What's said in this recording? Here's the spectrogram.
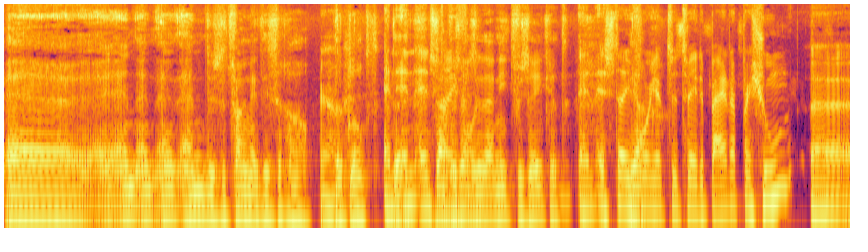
Uh, en, en, en, en dus het vangnet is er al. Ja. Dat klopt. En, en, en Daarvoor zijn ze daar niet verzekerd. En, stel je voor, je hebt de tweede pijlerpensioen. Uh,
